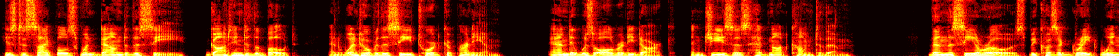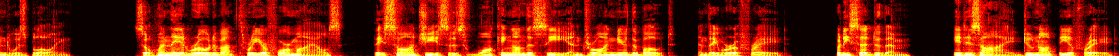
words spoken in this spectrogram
his disciples went down to the sea, got into the boat, and went over the sea toward Capernaum. And it was already dark, and Jesus had not come to them. Then the sea arose, because a great wind was blowing. So when they had rowed about three or four miles, they saw Jesus walking on the sea and drawing near the boat, and they were afraid. But he said to them, It is I, do not be afraid.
